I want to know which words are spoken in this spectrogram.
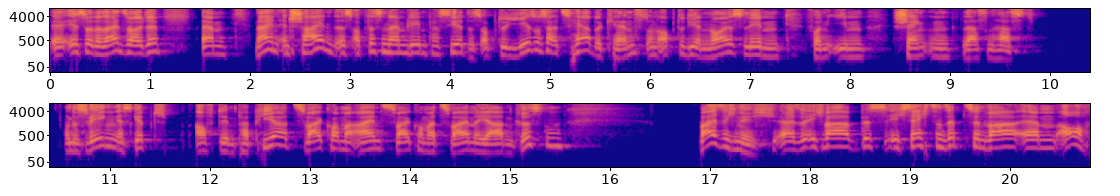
äh, ist oder sein sollte. Ähm, nein, entscheidend ist, ob das in deinem Leben passiert ist, ob du Jesus als Herr bekennst und ob du dir ein neues Leben von ihm schenken lassen hast. Und deswegen, es gibt auf dem Papier 2,1, 2,2 Milliarden Christen. Weiß ich nicht. Also ich war, bis ich 16, 17 war, ähm, auch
